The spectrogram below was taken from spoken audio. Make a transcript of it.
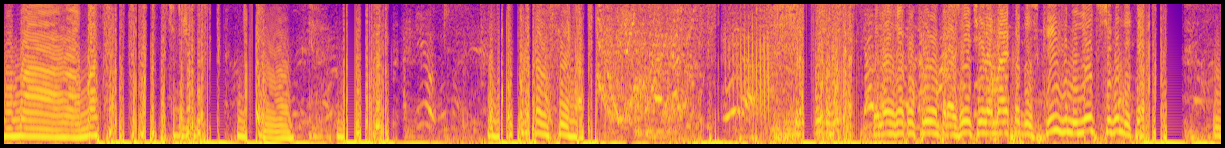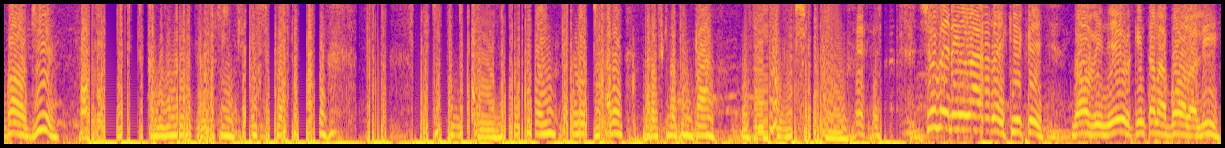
uma uma a partir do jogo eu vou para você Fernando já confirma pra gente aí na marca dos 15 minutos, segundo tempo. O Valdir, camisa número 18 aqui, enfia esse posto do intermediária, parece que vai tentar o na área da equipe do Alvinegro, quem tá na bola ali?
